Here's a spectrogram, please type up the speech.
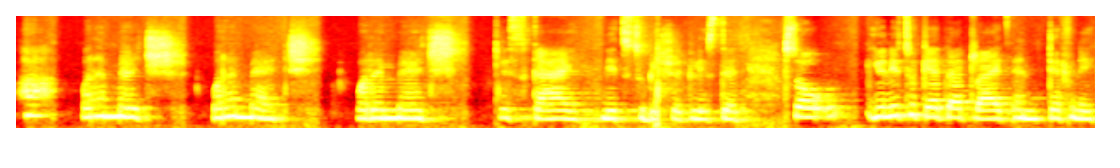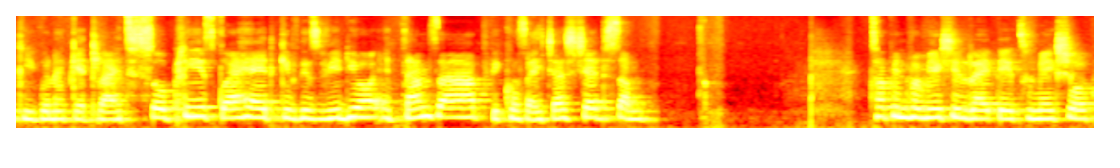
ha, what a match, what a match, what a match this guy needs to be shortlisted. So you need to get that right and definitely you're gonna get right. So please go ahead, give this video a thumbs up because I just shared some top information right there to make sure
